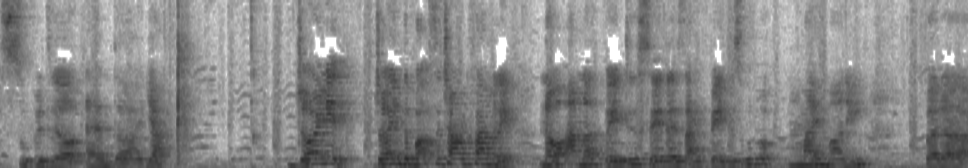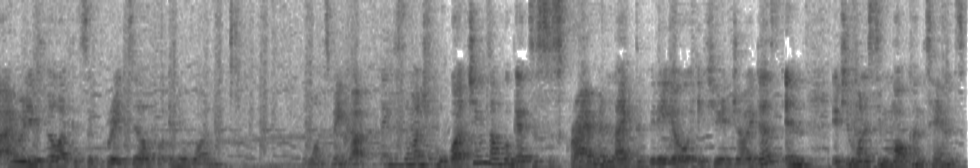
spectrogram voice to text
Super deal and uh, yeah join it join the BoxyCharm family no i'm not paid to say this i paid this with my money but uh, i really feel like it's a great deal for anyone wants makeup. Thank you so much for watching. Don't forget to subscribe and like the video if you enjoyed this and if you want to see more content.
